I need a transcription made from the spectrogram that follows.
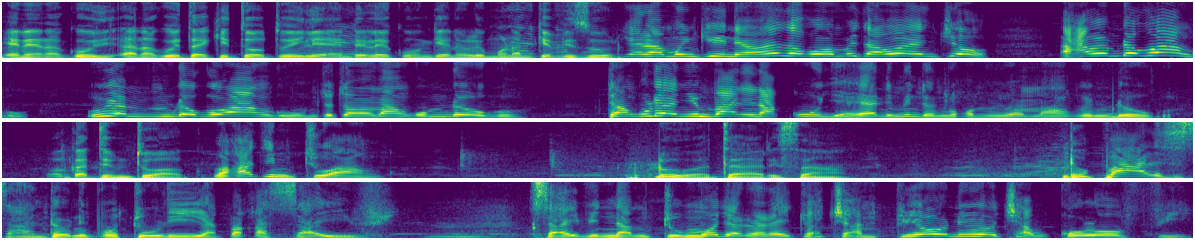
Yaani anaku, anakuita kitoto ili aendelee kuongea na yule mwanamke vizuri. Kila mwingine anaweza kumwita wewe njoo. Ah wewe mdogo wangu. Huyo mdogo wangu, mtoto wa mamangu mdogo. Tangulia nyumbani nakuja. Yaani mimi ndo nimekuwa mamangu mdogo. Wakati mtu wako. Wakati mtu wangu. Du, hatari sana. Ndo pale sasa ndo nipotulia mpaka sasa hivi. Sasa hivi na mtu mmoja ndo anaitwa championi huyo cha ukorofi.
